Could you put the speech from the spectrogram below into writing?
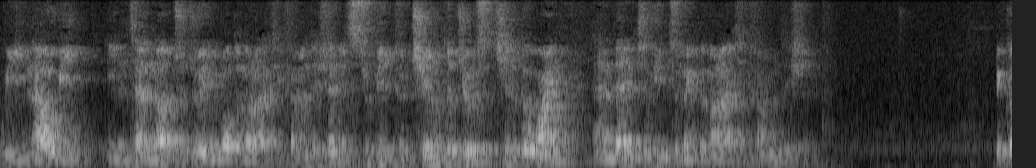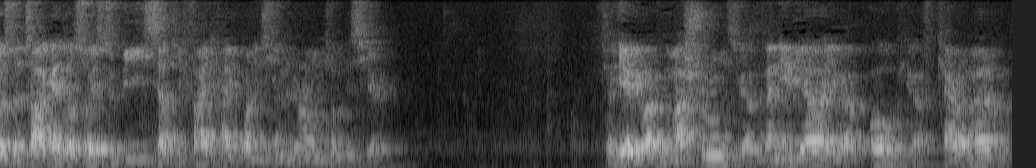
we now we intend not to do any more the malolactic fermentation. It's stupid to chill the juice, chill the wine, and then to heat to make the malolactic fermentation. Because the target also is to be certified high quality environmental this year. So here you have mushrooms, you have vanilla, you have oak, you have caramel.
